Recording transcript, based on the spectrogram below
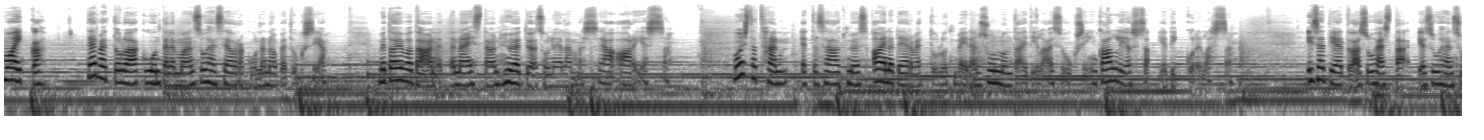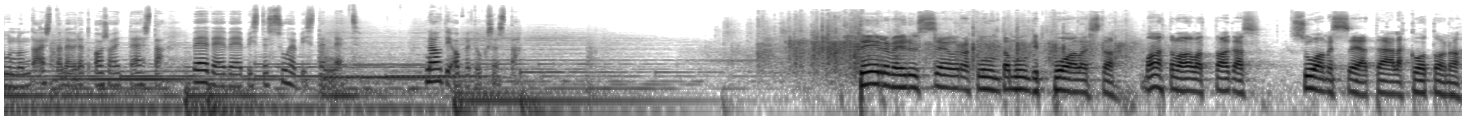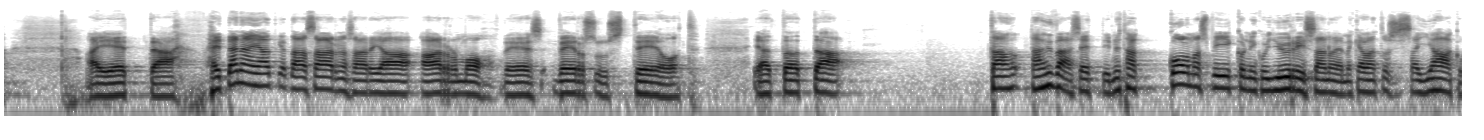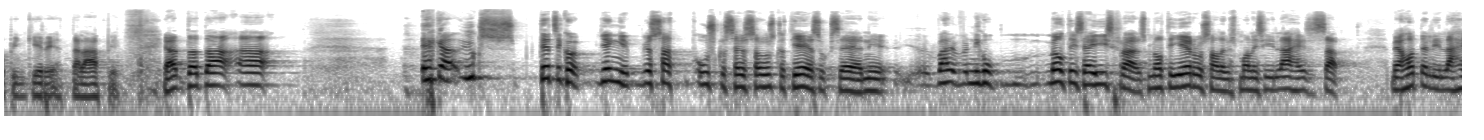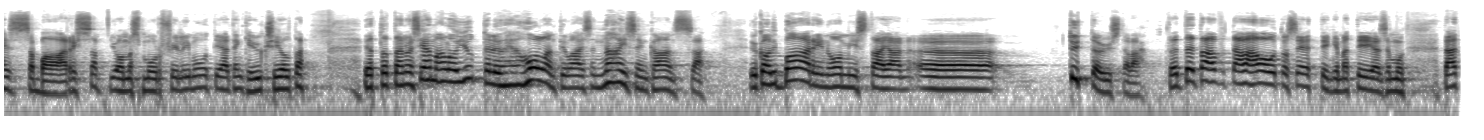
Moikka! Tervetuloa kuuntelemaan Suhe-seurakunnan opetuksia. Me toivotaan, että näistä on hyötyä sun elämässä ja arjessa. Muistathan, että sä oot myös aina tervetullut meidän sunnuntaitilaisuuksiin Kalliossa ja Tikkurilassa. Lisätietoa Suhesta ja Suhen sunnuntaista löydät osoitteesta www.suhe.net. Nauti opetuksesta! Tervehdys seurakunta munkin puolesta. Mahtavaa olla takas Suomessa ja täällä kotona. Ai että. Hei, tänään jatketaan saarnasarjaa Armo versus Teot. Ja tota, tää on hyvä setti. Nythän kolmas viikko, niin kuin Jyri sanoi, ja me käydään tosissaan Jaakobin kirjettä läpi. Ja tota, äh, ehkä yksi Tiedätkö, jengi, jos sä uskossa, jos sä uskot Jeesukseen, niin, niin kuin, me oltiin siellä Israelissa, me oltiin Jerusalemissa, mä olin siinä läheisessä meidän hotellin läheisessä baarissa, juomassa murfilimua tietenkin yksi ilta. Ja tota, no, siellä mä aloin juttelemaan yhden hollantilaisen naisen kanssa, joka oli baarin omistajan öö, tyttöystävä. Tämä on vähän outo settinkin, mä tiedän sen, mutta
